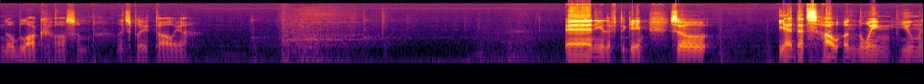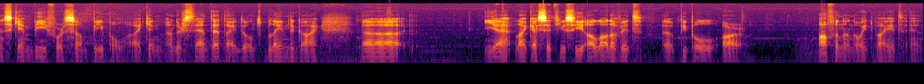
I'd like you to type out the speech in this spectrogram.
No block. Awesome. Let's play Thalia and he left the game. So yeah, that's how annoying humans can be for some people. I can understand that. I don't blame the guy. Uh, yeah, like I said, you see a lot of it. Uh, people are often annoyed by it, and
